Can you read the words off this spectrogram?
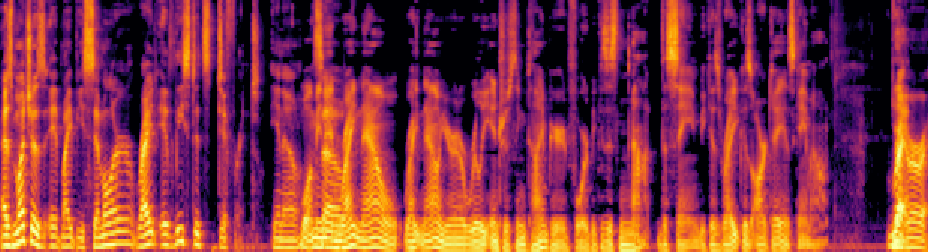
as much as it might be similar, right? At least it's different, you know. Well, I mean, So- and right now, right now, you're in a really interesting time period for it because it's not the same. Because right, because Arceus came out. Right, Yeah. right,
